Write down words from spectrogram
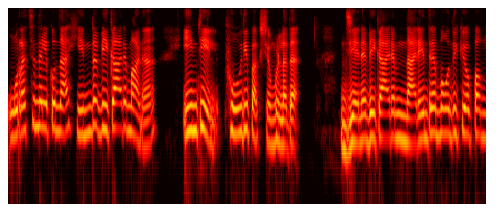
ഉറച്ചു നിൽക്കുന്ന ഹിന്ദു വികാരമാണ് ഇന്ത്യയിൽ ഭൂരിപക്ഷമുള്ളത്. ജനവികാരം നരേന്ദ്രമോദിക്കൊപ്പം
